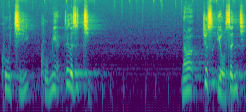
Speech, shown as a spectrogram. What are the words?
苦集苦灭，这个是集，那么就是有生集，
